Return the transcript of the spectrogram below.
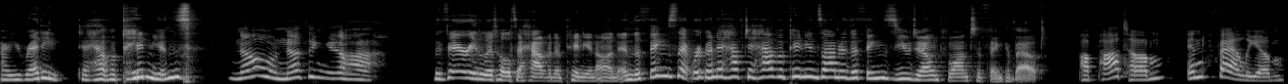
Are you ready to have opinions? No, nothing. Ah, Very little to have an opinion on, and the things that we're going to have to have opinions on are the things you don't want to think about. Papatum and infallium.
